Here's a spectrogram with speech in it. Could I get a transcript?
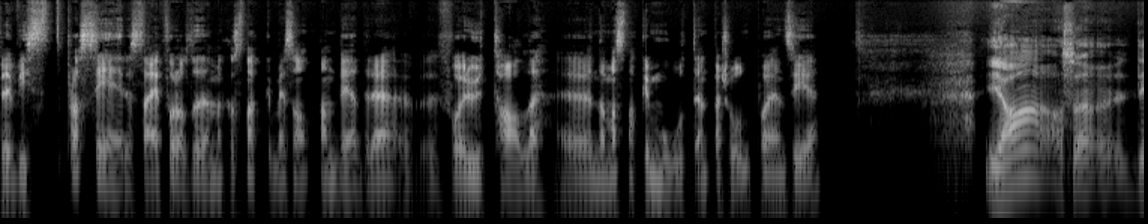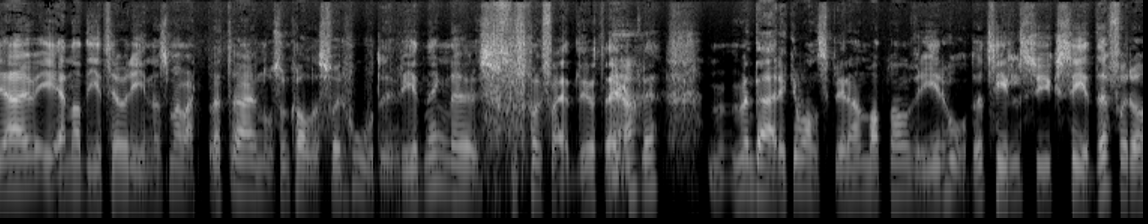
bevisst plasserer seg i forhold til den man kan snakke med, sånn at man bedre eh, får uttale eh, når man snakker mot en person på en side? Ja, altså det er jo en av de teoriene som har vært på dette, er jo noe som kalles for hodevridning. Det høres forferdelig ut, egentlig. Ja. Men det er ikke vanskeligere enn at man vrir hodet til syk side for å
